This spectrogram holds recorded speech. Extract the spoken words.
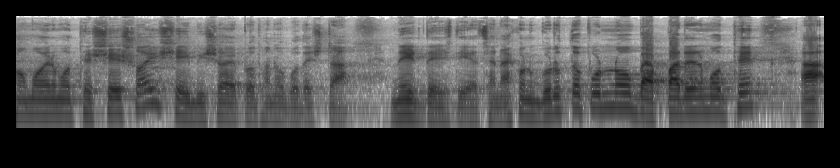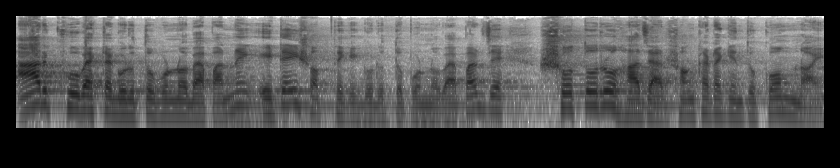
সময়ের মধ্যে শেষ হয়, সেই বিষয়ে প্রধান উপদেষ্টা নির্দেশ দিয়েছেন। এখন গুরুত্বপূর্ণ ব্যাপারের মধ্যে আর খুব একটা গুরুত্বপূর্ণ ব্যাপার নেই, এটাই সব থেকে গুরুত্বপূর্ণ ব্যাপার যে সতেরো হাজার, সংখ্যাটা কিন্তু কম নয়,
